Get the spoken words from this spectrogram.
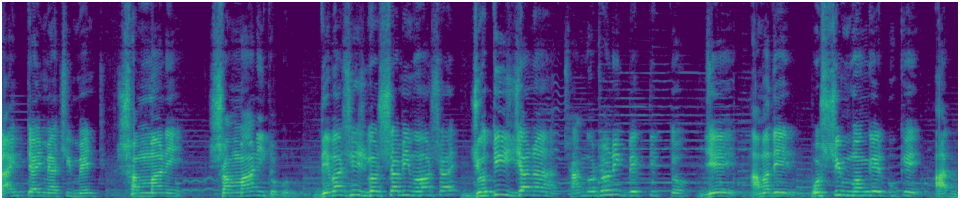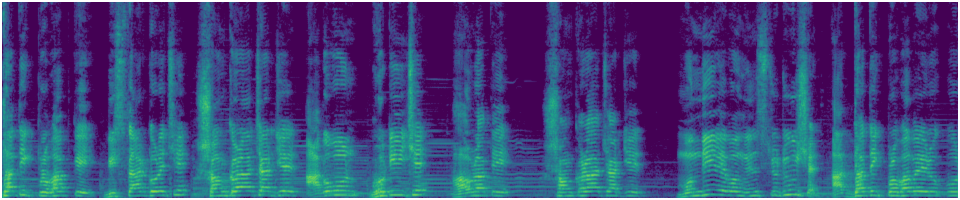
লাইফ টাইম অ্যাচিভমেন্ট সম্মানে সম্মানিত করব দেবাশিস গোস্বামী মহাশয় জ্যোতিষ জানা সাংগঠনিক ব্যক্তিত্ব যে আমাদের পশ্চিমবঙ্গের বুকে আধ্যাত্মিক প্রভাবকে বিস্তার করেছে, শঙ্করাচার্যের আগমন ঘটিয়েছে, হাওড়াতে শঙ্করাচার্যের মন্দির এবং ইনস্টিটিউশন আধ্যাত্মিক প্রভাবের ওপর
